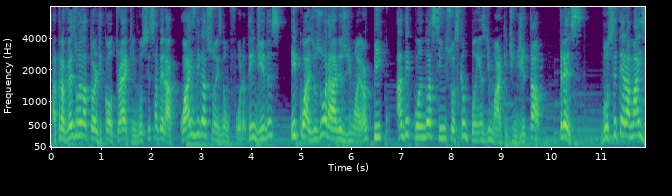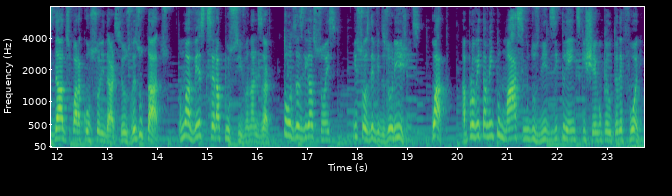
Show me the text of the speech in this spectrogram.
Através do relatório de call tracking, você saberá quais ligações não foram atendidas e quais os horários de maior pico, adequando assim suas campanhas de marketing digital. 3. Você terá mais dados para consolidar seus resultados, uma vez que será possível analisar todas as ligações e suas devidas origens. 4. Aproveitamento máximo dos leads e clientes que chegam pelo telefone,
